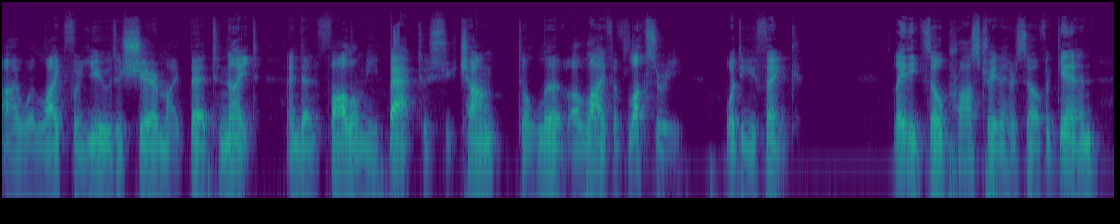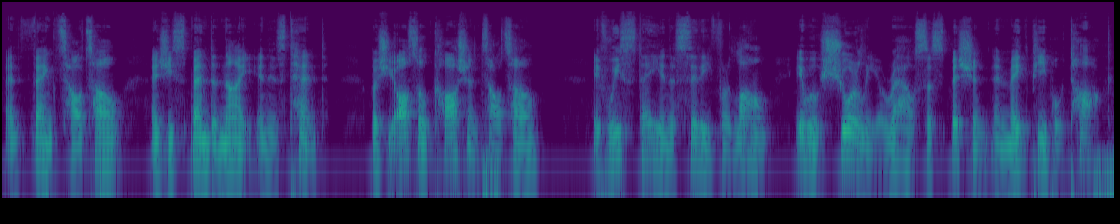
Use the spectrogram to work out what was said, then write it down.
I would like for you to share my bed tonight, and then follow me back to Xuchang to live a life of luxury. What do you think? Lady Zhou prostrated herself again and thanked Cao Cao, and she spent the night in his tent. But she also cautioned Cao Cao, If we stay in the city for long, it will surely arouse suspicion and make people talk.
